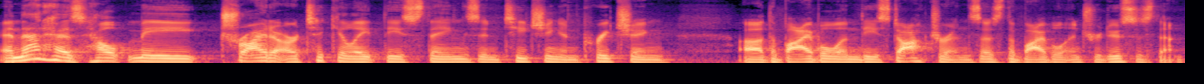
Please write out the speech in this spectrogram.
And that has helped me try to articulate these things in teaching and preaching uh, the Bible and these doctrines as the Bible introduces them.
